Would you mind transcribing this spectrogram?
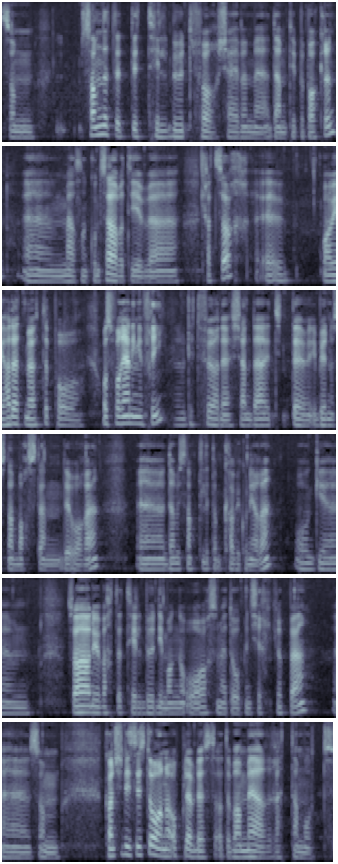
Som savnet et, litt tilbud for skeive med den type bakgrunn. Eh, mer sånn konservative kretser. Eh, og vi hadde et møte på, hos Foreningen FRI litt før det skjedde, det, i begynnelsen av mars den, det året. Eh, der vi snakket litt om hva vi kunne gjøre. Og eh, så har det jo vært et tilbud i mange år som heter Åpen kirkegruppe. Eh, som kanskje de siste årene opplevdes at det var mer retta mot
